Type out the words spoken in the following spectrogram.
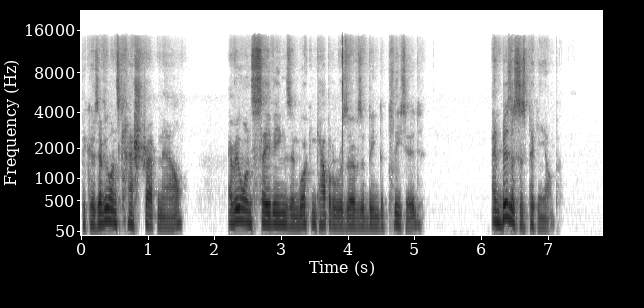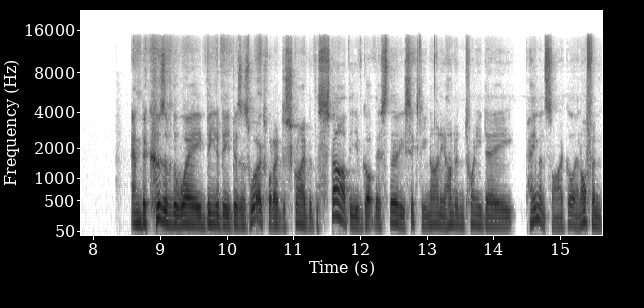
because everyone's cash strapped now everyone's savings and working capital reserves have been depleted and business is picking up. And because of the way b2b business works what i described at the start that you've got this 30 60 90 120 day payment cycle and often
